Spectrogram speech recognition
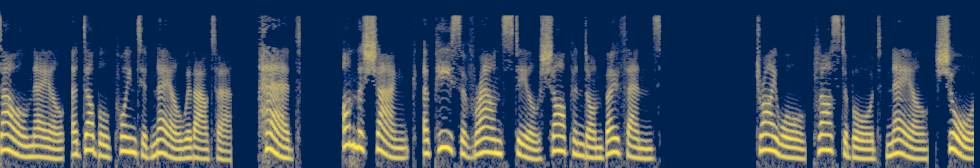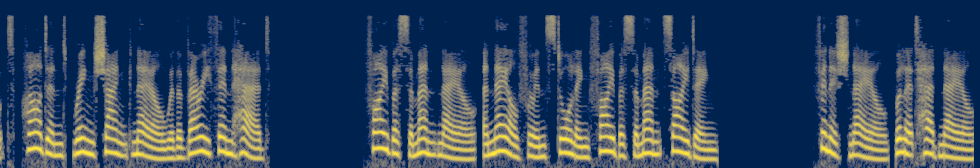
Dowel nail, a double-pointed nail without a head on the shank, a piece of round steel sharpened on both ends. Drywall plasterboard nail, short, hardened, ring shank nail with a very thin head. Fiber cement nail, a nail for installing fiber cement siding. Finish nail, bullet head nail,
